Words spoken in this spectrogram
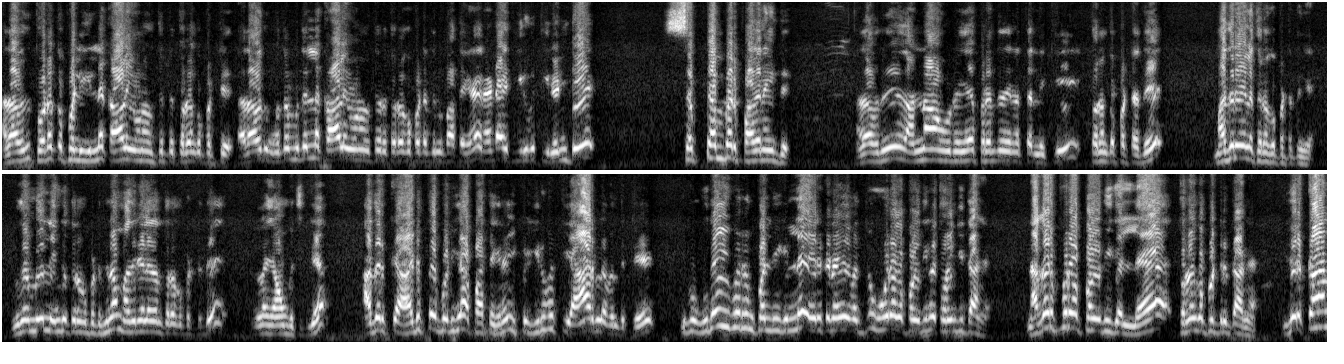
அதாவது தொடக்கப்பள்ளியில் காலை உணவு திட்டம் தொடங்கப்பட்டு அதாவது முதன் முதல்ல காலை உணவு திட்டம் தொடங்கப்பட்டதுன்னு பார்த்தீங்கன்னா ரெண்டாயிரத்தி இருபத்தி ரெண்டு செப்டம்பர் பதினைந்து அதாவது அண்ணாவுடைய பிறந்த தினத்தன்னைக்கு தொடங்கப்பட்டது. மதுரையில் தொடங்கப்பட்டதுங்க. முதன் முதல்ல எங்கே தொடங்கப்பட்டதுன்னா மதுரையில் தான் தொடங்கப்பட்டது. நல்லா ஞாபகம் வச்சுக்கலையா அதற்கு அடுத்தபடியா பாத்தீங்கன்னா இப்ப இருபத்தி ஆறுல வந்துட்டு இப்ப உதவி பெறும் பள்ளிகள்ல ஏற்கனவே வந்து ஊரக பகுதியில தொடங்கிட்டாங்க. நகர்ப்புற பகுதிகளில் தொடங்கப்பட்டிருக்காங்க. இதற்கான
